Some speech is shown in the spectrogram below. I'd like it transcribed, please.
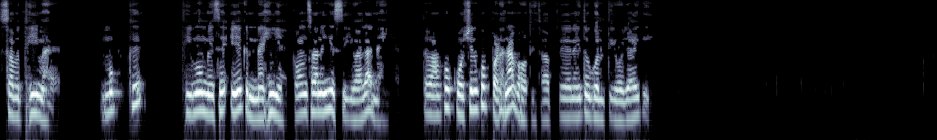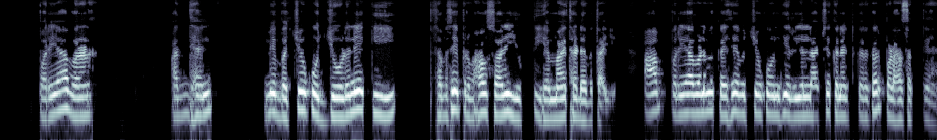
सब थीम है। मुख्य थीमों में से एक नहीं है, कौन सा नहीं है? सी वाला नहीं है। तो आपको क्वेश्चन को पढ़ना बहुत हिसाब से है, नहीं तो गलती हो जाएगी। पर्यावरण अध्ययन में बच्चों को जोड़ने की सबसे प्रभावशाली युक्ति है, मेथड है, बताइए। आप पर्यावरण में कैसे बच्चों को उनकी रियल लाइफ से कनेक्ट कर कर पढ़ा सकते हैं?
